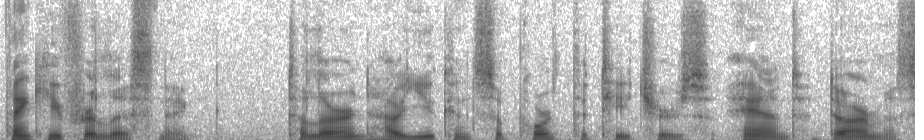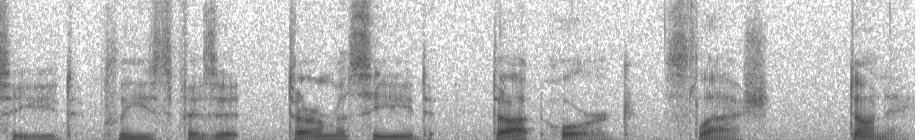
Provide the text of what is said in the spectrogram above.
Thank you for listening. To learn how you can support the teachers and Dharma Seed, please visit dharmaseed.org slash donate.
